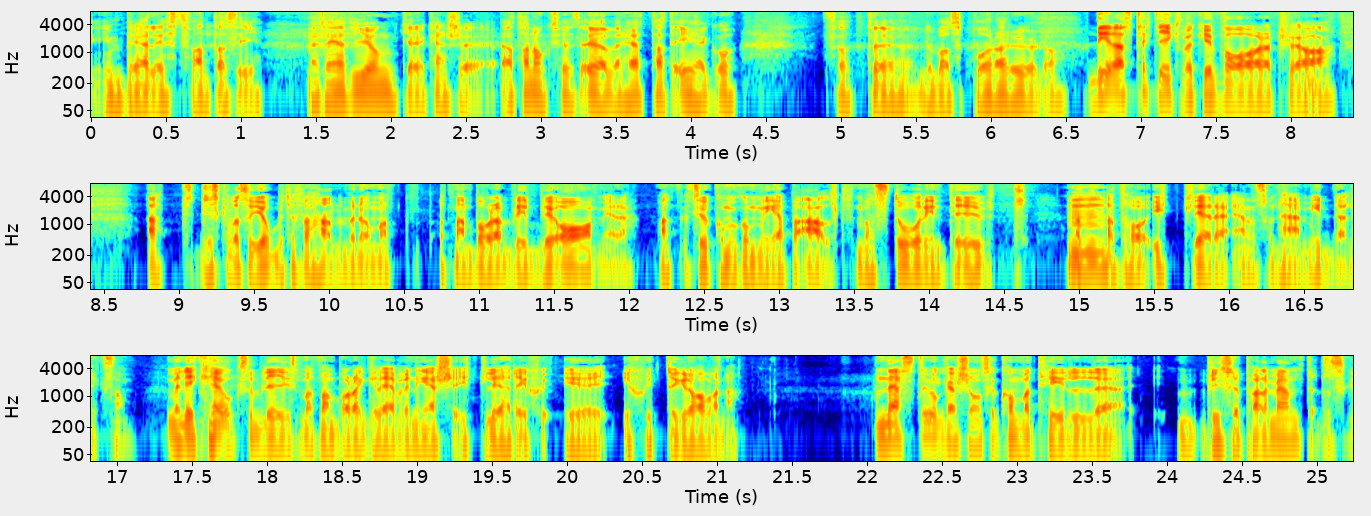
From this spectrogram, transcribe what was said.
imperialistfantasi. Men jag tänker att Juncker kanske, att han också är ett överhettat ego, så att eh, det bara spårar ur då. Deras taktik verkar ju vara, tror jag, att det ska vara så jobbigt att förhandla med dem att, att man bara vill bli av med det. Man kommer gå med på allt, för man står inte ut att, att ha ytterligare en sån här middag. Liksom. Men det kan ju också bli liksom att man bara gräver ner sig ytterligare i, i, i skyttegravarna. Nästa gång kanske de ska komma till eh, Brysselparlamentet och,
